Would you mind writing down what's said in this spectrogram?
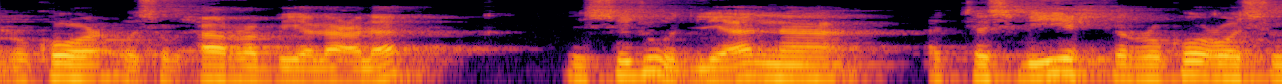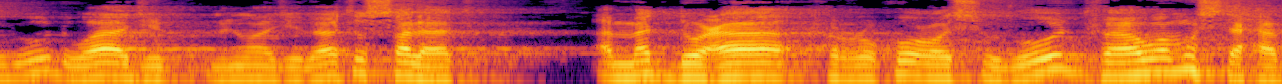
الركوع وسبحان ربي الأعلى في السجود لأن التسبيح في الركوع والسجود واجب من واجبات الصلاة. أما الدعاء في الركوع والسجود فهو مستحب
